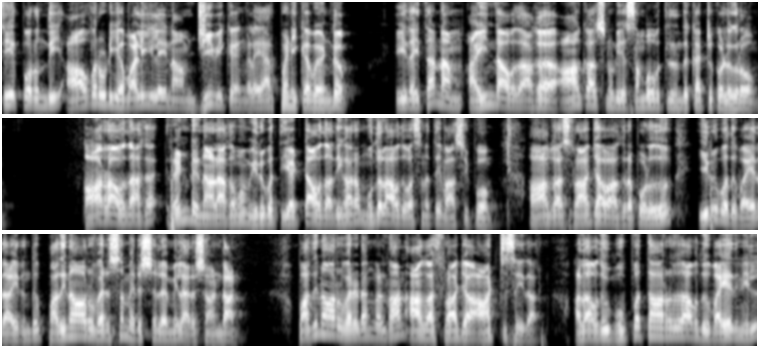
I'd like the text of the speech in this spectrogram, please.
சீர்பொருந்தி அவருடைய வழியிலே நாம் ஜீவிக்க எங்களை அர்ப்பணிக்க வேண்டும். இதைத்தான் நாம் ஐந்தாவதாக ஆகாஷனுடைய சம்பவத்திலிருந்து கற்றுக்கொள்கிறோம் ஆறாவதாக ரெண்டு நாளாகவும் இருபத்தி எட்டாவது அதிகாரம் முதலாவது வசனத்தை வாசிப்போம். ஆகாஷ் ராஜாவாகிற பொழுது இருபது வயதாயிருந்து பதினாறு வருஷம் எருசலமில் அரசாண்டான். பதினாறு வருடங்கள் தான் ஆகாஷ் ராஜா ஆட்சி செய்தார். அதாவது முப்பத்தாறாவது வயதினில்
